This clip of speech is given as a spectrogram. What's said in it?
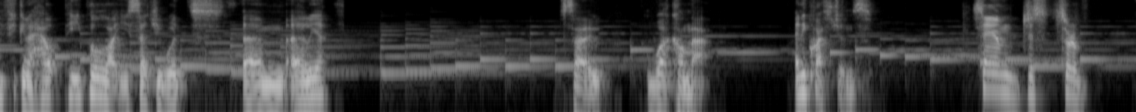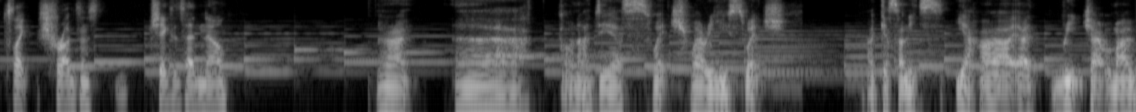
if you're going to help people like you said you would um, earlier. So, work on that. Any questions? Sam just sort of just like shrugs and shakes his head no. All right. Uh, got an idea. Switch. Where are you, Switch? I guess I need to. Yeah, I, I, I reach out with my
